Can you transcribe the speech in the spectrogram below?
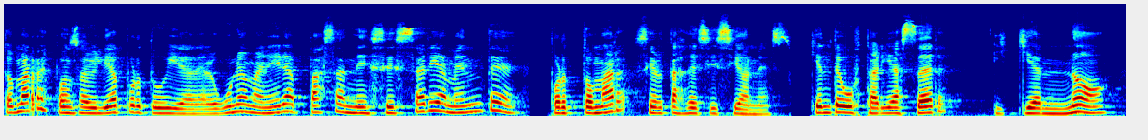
Tomar responsabilidad por tu vida de alguna manera pasa necesariamente por tomar ciertas decisiones. ¿Quién te gustaría ser y quién no?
